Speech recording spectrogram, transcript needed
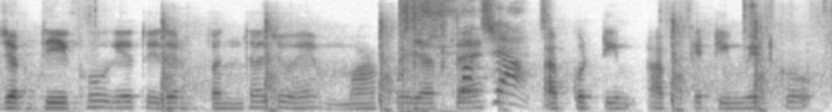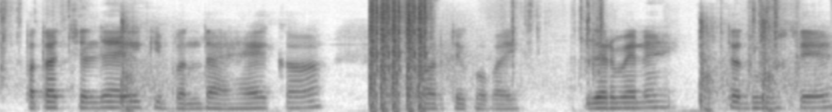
जब देखोगे तो इधर बंदा जो है मार्क हो जाता है। आपको टीम आपके टीममेट को पता चल जाएगा कि बंदा है कहाँ। और देखो भाई इधर मैंने इतना दूर से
